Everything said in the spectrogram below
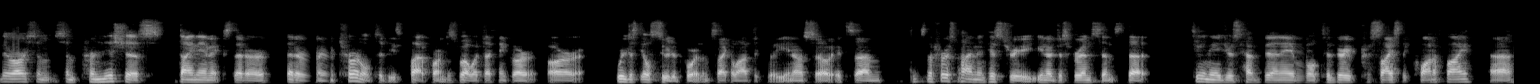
there are some some pernicious dynamics that are that are internal to these platforms as well, which I think are are we're just ill suited for them psychologically, you know. So it's um it's the first time in history, you know, just for instance, that teenagers have been able to very precisely quantify uh,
